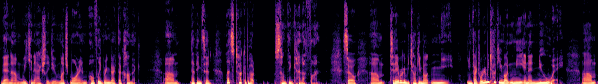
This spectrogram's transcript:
then um, we can actually do much more and hopefully bring back the comic. Um, that being said, let's talk about something kind of fun. So um, today we're going to be talking about ni. In fact, we're going to be talking about ni in a new way. Um,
